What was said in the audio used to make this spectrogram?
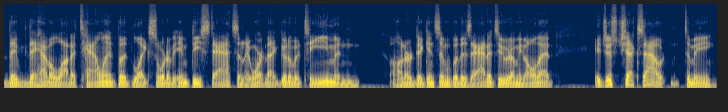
they they have a lot of talent, but like sort of empty stats, and they weren't that good of a team. And Hunter Dickinson with his attitude. I mean, all that it just checks out to me.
